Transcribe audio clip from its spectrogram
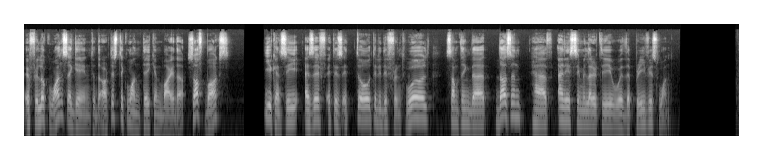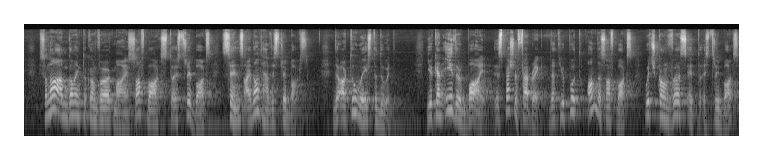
If we look once again to the artistic one taken by the softbox, you can see as if it is a totally different world, something that doesn't have any similarity with the previous one. So now I'm going to convert my softbox to a strip box since I don't have a strip box. There are two ways to do it. You can either buy a special fabric that you put on the softbox which converts it to a strip box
